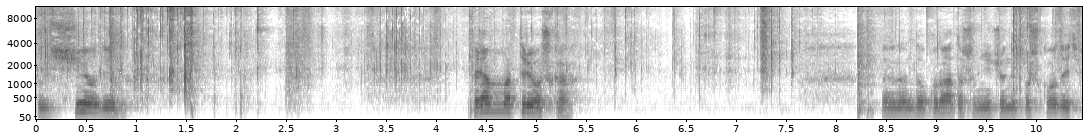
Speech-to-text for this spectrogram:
Тут ще один. Прям матрешка. Так, надо акуратно, щоб нічого не пошкодить.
